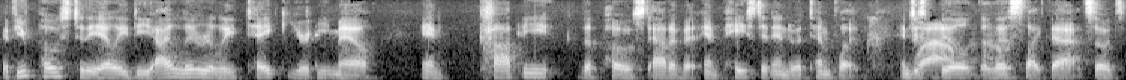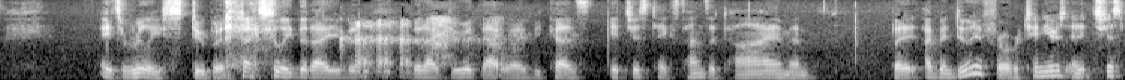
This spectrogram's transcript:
if you post to the LED, I literally take your email and copy the post out of it and paste it into a template and just Wow. build the list like that. So it's it's really stupid actually that I even that I do it that way because it just takes tons of time and but it, I've been doing it for over 10 years and it's just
